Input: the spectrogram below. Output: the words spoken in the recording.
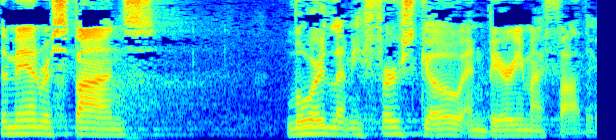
The man responds, Lord, let me first go and bury my father.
